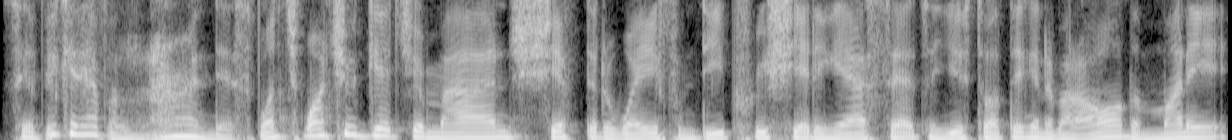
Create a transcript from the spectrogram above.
See, if you could ever learn this, once, once you get your mind shifted away from depreciating assets and you start thinking about all the money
